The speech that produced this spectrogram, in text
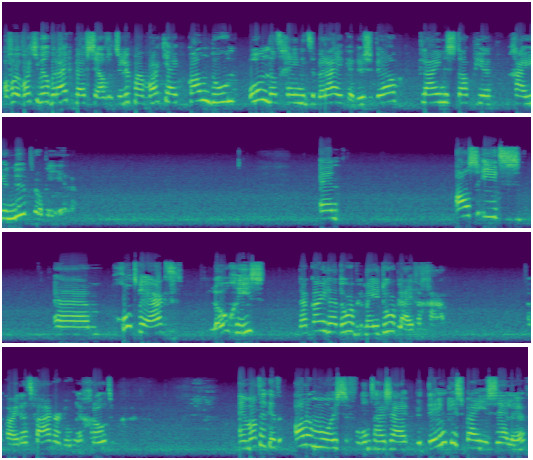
Of eh, wat je wilt bereiken blijft zelf natuurlijk, maar wat jij kan doen om datgene te bereiken. Dus welk kleine stapje ga je nu proberen? En als iets um, goed werkt, logisch, dan kan je daar door, mee door blijven gaan. Dan kan je dat vaker doen en groter maken. En wat ik het allermooiste vond, hij zei: bedenk eens bij jezelf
